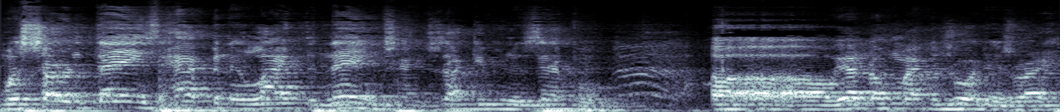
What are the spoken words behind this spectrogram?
When certain things happen in life, the name changes. I'll give you an example. Uh, uh, uh y'all know who Michael Jordan is, right?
